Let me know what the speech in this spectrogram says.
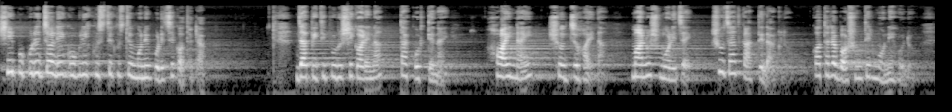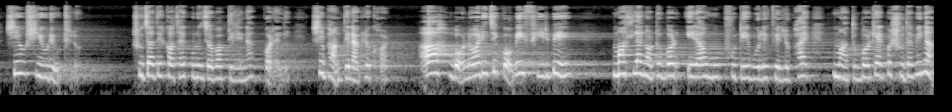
সেই পুকুরের জলে গুগলি খুঁজতে খুঁজতে মনে পড়েছে কথাটা। যা পৃথিপুরুষে করে না, তা করতে নাই। হয় নাই, সহ্য হয় না। মানুষ মরে যায়। সুজাত কাঁদতে লাগল। কথাটা বসন্তের মনে হলো। সেও শিউরে উঠল। সুজাদের কথায় কোনো জবাব দিলে না করালি। সে ভাঙতে লাগল ঘর। আহ, বনোয়ারি যে কবেই ফিরবে? মাতলা নটব্বর এরাও মুখ ফুটে বলে ফেলল, ভাই, মাতব্বরকে একবার শুধাবি না?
